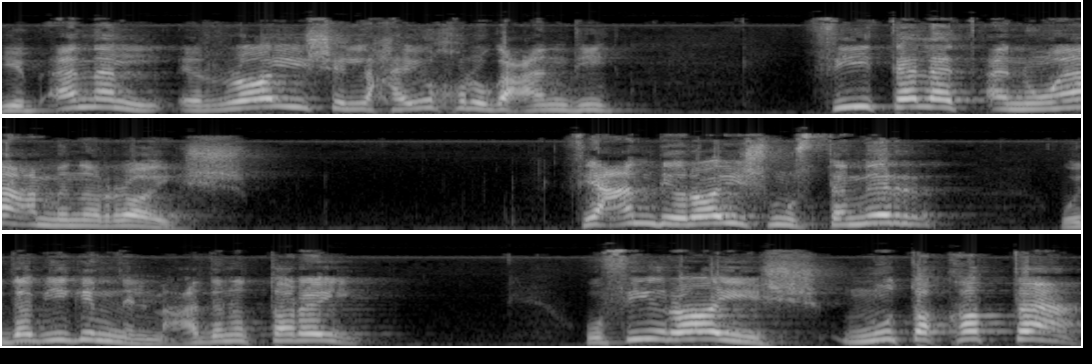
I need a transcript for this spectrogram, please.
يبقى أنا الرايش اللي هيخرج عندي في ثلاث أنواع من الرايش في عندي رايش مستمر وده بيجي من المعادن الطرية. وفي رايش متقطع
